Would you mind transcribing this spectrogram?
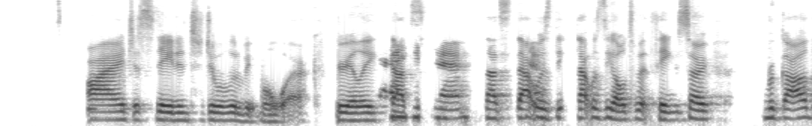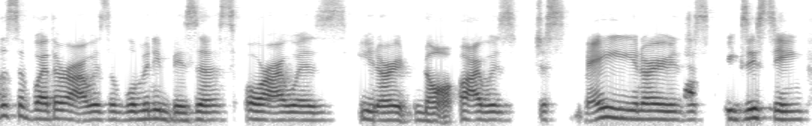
I just needed to do a little bit more work. Really, that's yeah. that's that yeah. was the, that was the ultimate thing. So, regardless of whether I was a woman in business or I was, you know, not, I was just me, you know, just existing.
